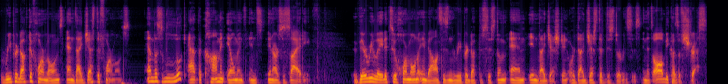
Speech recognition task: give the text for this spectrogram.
reproductive hormones and digestive hormones. And let's look at the common ailments in, in our society. They're related to hormonal imbalances in the reproductive system and indigestion or digestive disturbances. And it's all because of stress.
